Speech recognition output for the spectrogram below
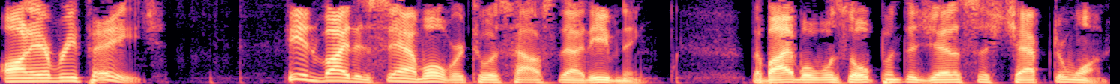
on every page. He invited Sam over to his house that evening. The Bible was open to Genesis chapter 1.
